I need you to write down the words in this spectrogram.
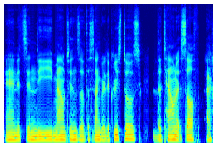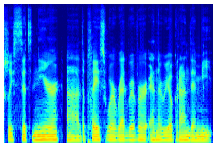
and it's in the mountains of the Sangre de Cristos. The town itself actually sits near uh, the place where Red River and the Rio Grande meet.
